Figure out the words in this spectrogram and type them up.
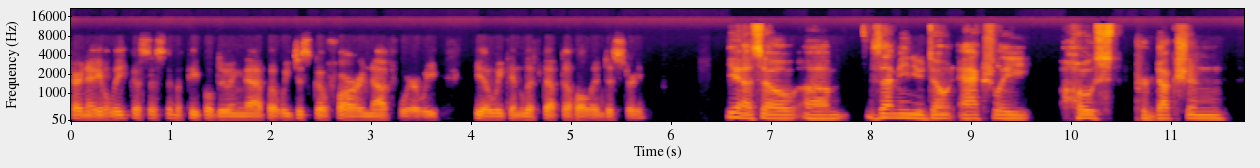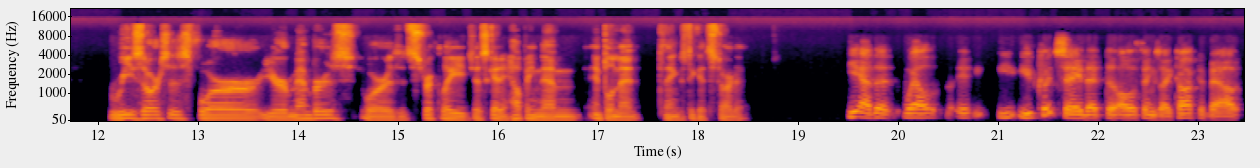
trying to enable ecosystem of people doing that but we just go far enough where we feel we can lift up the whole industry. Yeah so um, does that mean you don't actually host production resources for your members or is it strictly just getting helping them implement things to get started? Yeah the well it, you could say that the, all the things i talked about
